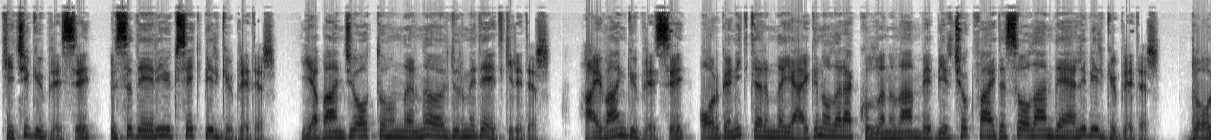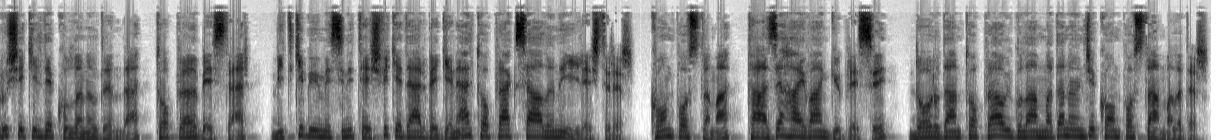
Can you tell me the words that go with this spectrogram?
Keçi gübresi, ısı değeri yüksek bir gübredir. Yabancı ot tohumlarını öldürmede etkilidir. Hayvan gübresi, organik tarımda yaygın olarak kullanılan ve birçok faydası olan değerli bir gübredir. Doğru şekilde kullanıldığında toprağı besler, bitki büyümesini teşvik eder ve genel toprak sağlığını iyileştirir. Kompostlama, taze hayvan gübresi, doğrudan toprağa uygulanmadan önce kompostlanmalıdır.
